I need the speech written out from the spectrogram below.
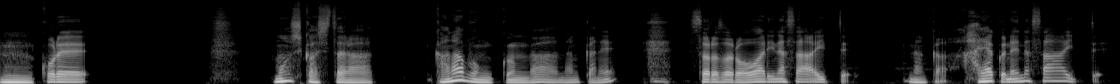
うん、これ、もしかしたら、かなぶんくんがなんかね、そろそろ終わりなさいって、なんか早く寝なさいって、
